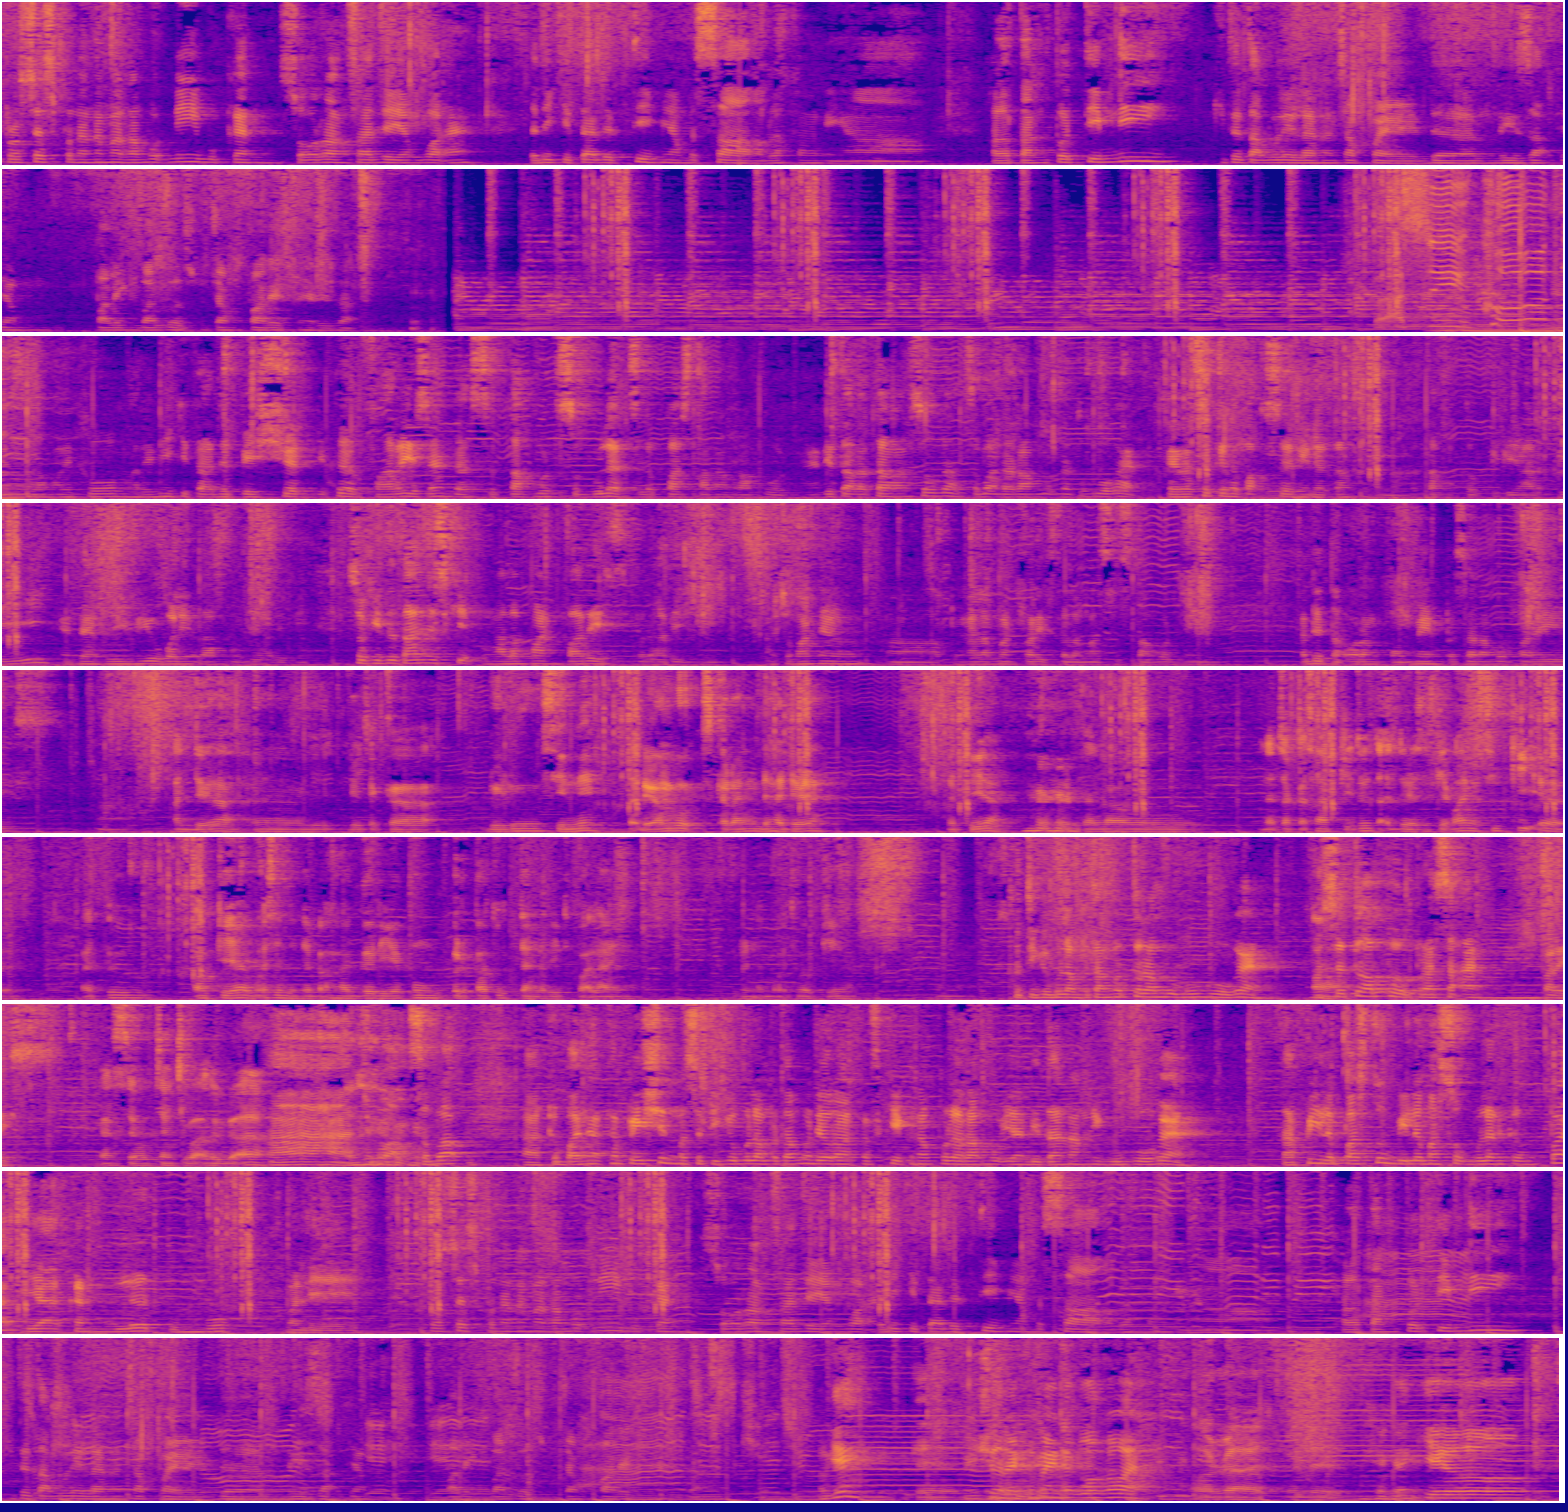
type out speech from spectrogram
Proses penanaman rambut ni bukan seorang saja yang buat eh. Jadi kita ada tim yang besar kat belakang ni. Ha. Kalau tanpa tim ni kita tak boleh lah nak capai the result yang paling bagus macam Faris punya result. I see you calling. Assalamualaikum. Hari ni kita ada patient kita Faris eh dah setahun sebulan selepas tanam rambut. Eh, dia tak datang langsung dah sebab dah rambut dah tumbuh kan. Saya rasa kena paksa ni datang sini datang untuk PRP and then review balik rambut dia hari ni. So kita tanya sikit pengalaman Faris pada hari ini. Macam mana uh, pengalaman Faris dalam masa setahun ni? Ada tak orang komen pasal rambut Faris? Ah, Ada lah uh, dia, dia cakap Dulu sini tak ada rambut Sekarang dah ada lah Tapi lah Kalau Nak cakap sakit tu tak ada Sakit mana sikit je Lepas tu Okey lah buat sini Sebab harga dia pun Berpatutan dari tempat lain Kalau nak buat tu okey lah Hmm. So tiga bulan pertama tu rambut gugur kan? Masa Ah. tu apa perasaan Faris? Rasa macam cuak juga lah Ah, cuma sebab ah, kebanyakan patient masa 3 bulan pertama dia orang akan fikir kenapa lah rambut yang ditanam ni gugur kan. Tapi lepas tu bila masuk bulan keempat dia akan mula tumbuh balik. Proses penanaman rambut ni bukan seorang saja yang buat. Jadi kita ada tim yang besar belakang. Ah, Kalau tanpa tim ni kita tak boleh lah nak capai the result yang paling bagus macam result. Okay? Okay Make sure recommend kat kawan-kawan. Alright Boleh Thank you.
